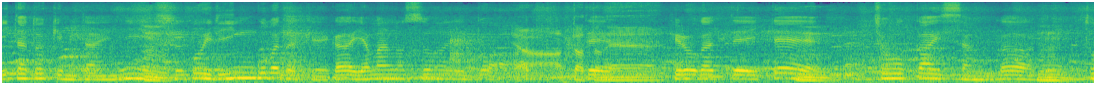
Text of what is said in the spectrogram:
いた時みたいに、うん。すごいりんご畑が山の裾野にブワいやーあって広がっていて、鳥海山が遠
